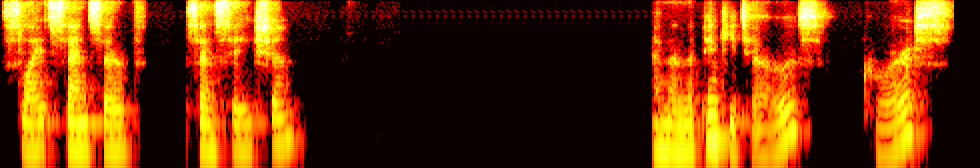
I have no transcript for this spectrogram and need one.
slight sense of sensation. And then the pinky toes, of course.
